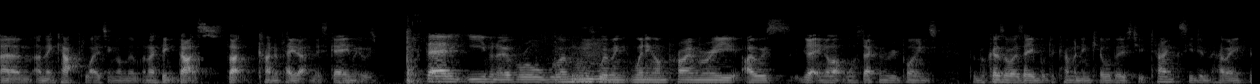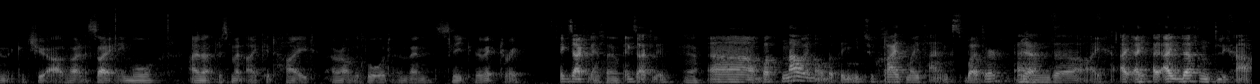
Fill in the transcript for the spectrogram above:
um, and then capitalizing on them. And I think that's that kind of played out in this game. It was fairly even overall. Roman was winning, winning on primary. I was getting a lot more secondary points. But because I was able to come in and kill those two tanks, he didn't have anything that could shoot out of line of sight anymore, and that just meant I could hide around the board and then sneak the victory. Exactly. So- exactly. Yeah. Uh, but now I know that I need to hide my tanks better, Yeah. and uh, I, I, I, definitely have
